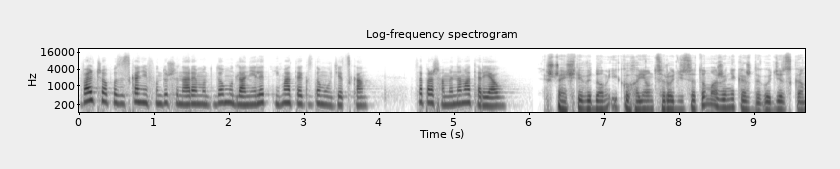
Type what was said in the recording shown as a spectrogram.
walczy o pozyskanie funduszy na remont domu dla nieletnich matek z domów dziecka. Zapraszamy na materiał. Szczęśliwy dom i kochający rodzice to marzenie każdego dziecka.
